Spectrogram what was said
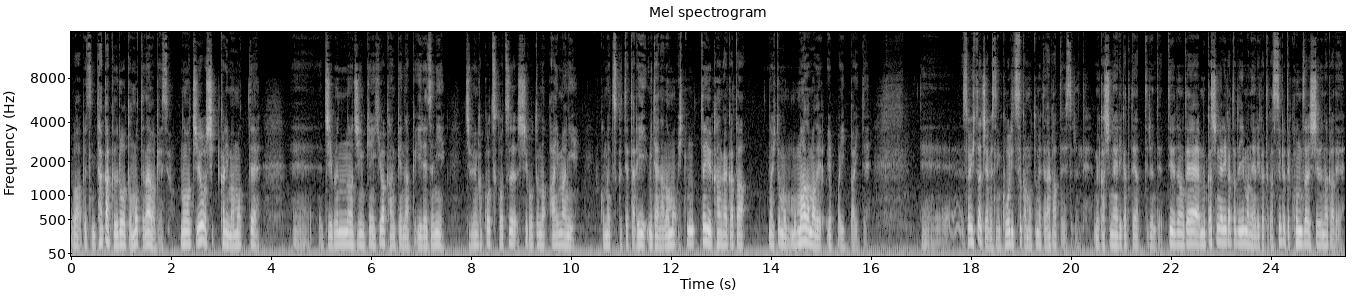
は別に高く売ろうと思ってないわけですよ。農地をしっかり守ってえー、自分の人件費は関係なく入れずに自分がコツコツ仕事の合間に米作ってたりみたいなのもっていう考え方の人もまだまだやっぱいっぱいいて。でそういう人たちは別に効率とか求めてなかったりするんで昔のやり方でやってるんでっていうので昔のやり方で今のやり方が全て混在してる中で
